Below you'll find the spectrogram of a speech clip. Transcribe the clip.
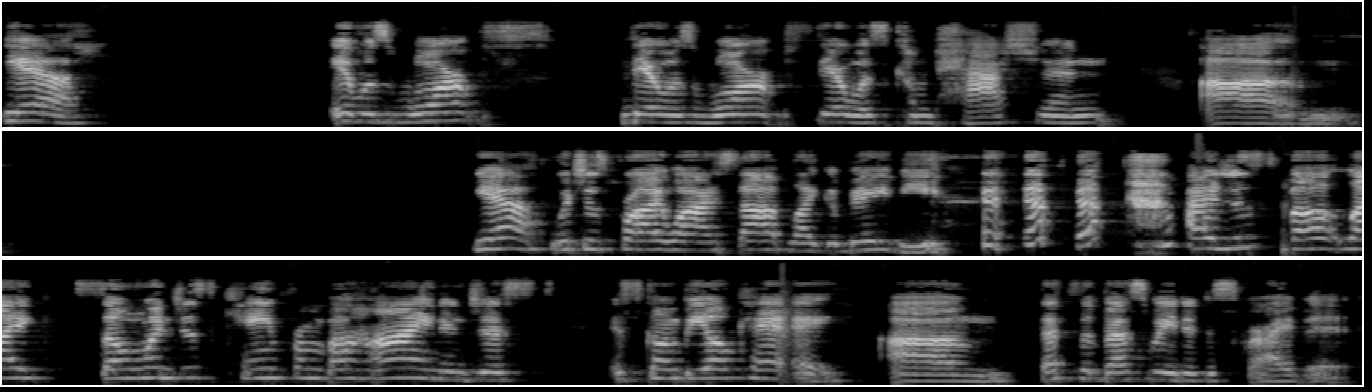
Yeah. it was warmth. There was warmth. There was compassion. Um, yeah, which is probably why I stopped like a baby. I just felt like someone just came from behind and just, it's going to be okay. Um, that's the best way to describe it.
